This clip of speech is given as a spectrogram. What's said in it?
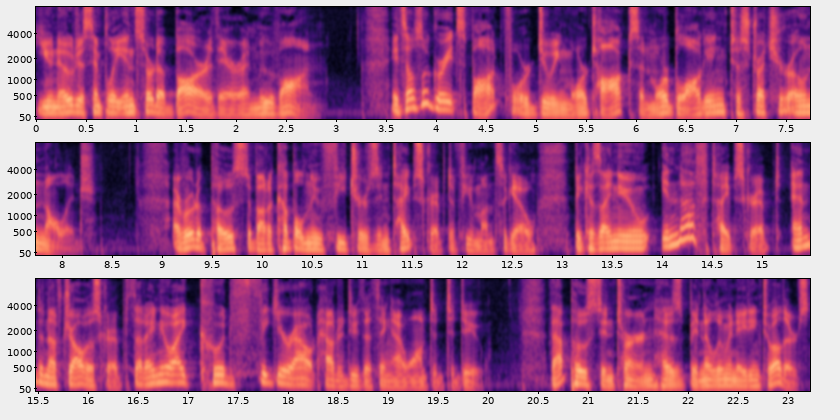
you know to simply insert a bar there and move on. It's also a great spot for doing more talks and more blogging to stretch your own knowledge. I wrote a post about a couple new features in TypeScript a few months ago because I knew enough TypeScript and enough JavaScript that I knew I could figure out how to do the thing I wanted to do. That post, in turn, has been illuminating to others,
